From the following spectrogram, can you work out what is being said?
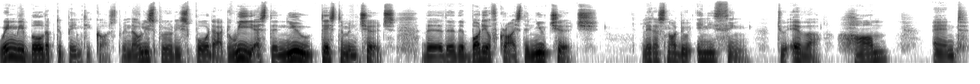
when we build up to Pentecost, when the Holy Spirit is poured out, we as the New Testament church, the, the, the body of Christ, the new church, let us not do anything to ever harm and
